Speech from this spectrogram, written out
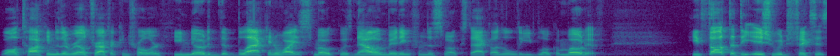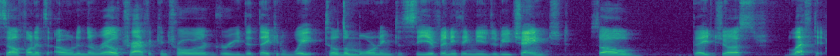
While talking to the rail traffic controller, he noted that black and white smoke was now emitting from the smokestack on the lead locomotive. He thought that the issue would fix itself on its own, and the rail traffic controller agreed that they could wait till the morning to see if anything needed to be changed. So they just left it.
